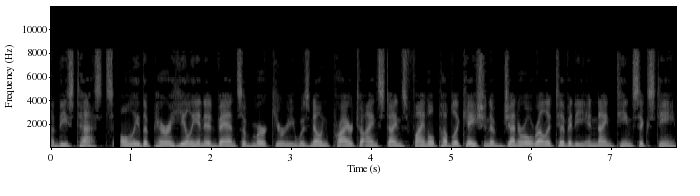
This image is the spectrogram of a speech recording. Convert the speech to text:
Of these tests, only the perihelion advance of Mercury was known prior to Einstein's final publication of general relativity in 1916.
